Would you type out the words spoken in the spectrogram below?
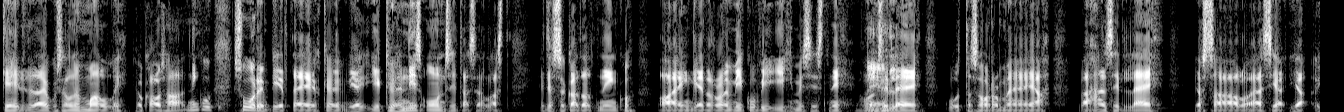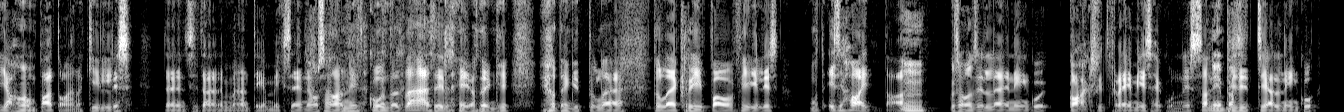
kehitetään joku sellainen malli, joka osaa niin kuin, suurin piirtein, ehkä, ja, ja kyllähän niissä on sitä sellaista, että jos sä katsot niin kuin, AIn generoimia kuvia ihmisistä, niin on Niin. silleen kuutta sormea ja vähän silleen jossain alueessa, ja, ja, ja hampaat on aina killis. Teen sitä, niin mä en tiedä, miksei ne osaa niitä että Vähän silleen jotenkin, jotenkin tulee, tulee kriippaava fiilis, mutta ei se haittaa, mm. kun se on silleen niin kuin 80 freimiä sekunnissa. Niinpä. Niin sitten siellä niin kuin,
